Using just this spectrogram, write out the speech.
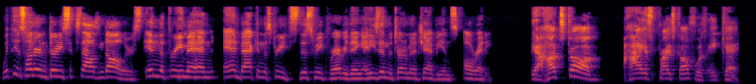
with his $136,000 in the three man and back in the streets this week for everything. And he's in the tournament of champions already. Yeah. Hutch Dog, highest price golf was 8K.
